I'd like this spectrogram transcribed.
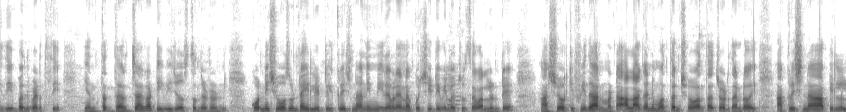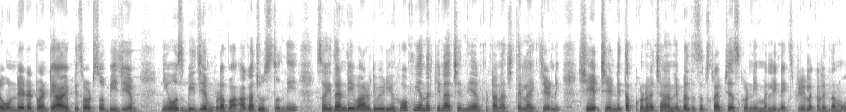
ఇది ఇబ్బంది పెడుతుంది. ఎంత దర్జాగా టీవీ చూస్తుంది చూడండి. కొన్ని షోస్ ఉంటాయి. లిటిల్ కృష్ణ అని మీరు ఎవరైనా ఖుషి టీవీలో చూసే వాళ్ళు ఉంటే ఆ షోకి ఫిదా అనమాట అలాగని మొత్తం షో అంతా చూడదండో. ఆ కృష్ణ ఆ పిల్లలు ఉండేటటువంటి ఆ ఎపిసోడ్స్ బీజిఎం న్యూస్ బీజిఎం కూడా బాగా చూస్తుంది. సో ఇదండి వాళ్ళ వీడియో. హోప్ మీ అందరికీ నచ్చింది అనుకుంటా. నచ్చితే లైక్ చేయండి షేర్ చేయండి. తప్పకుండా నా ఛానల్ని బెల్తో సబ్స్క్రైబ్ చేసుకోండి. మళ్ళీ నెక్స్ట్ వీడియోలో కలుద్దాము.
